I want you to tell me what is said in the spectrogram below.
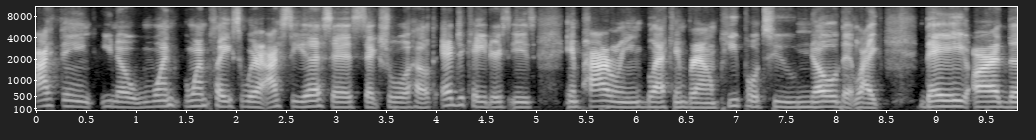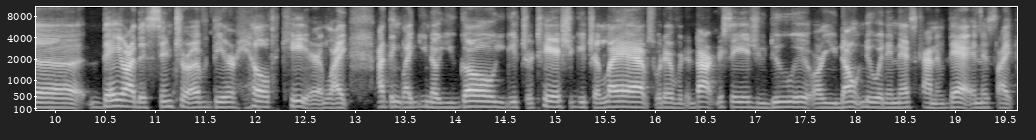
I think, you know, one one place where I see us as sexual health educators is empowering black and brown people to know that like they are the they are the center of their health care. Like I think like you know you go, you get your tests, you get your labs, whatever the doctor says, you do it or you don't do it, and that's kind of that. And it's like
